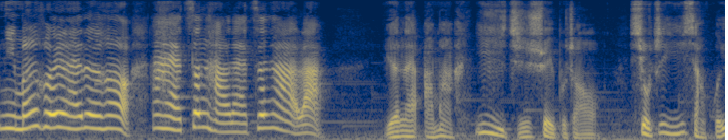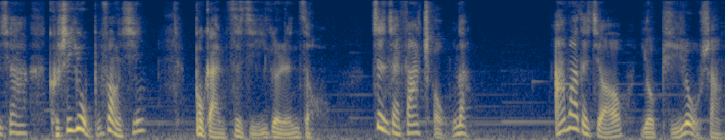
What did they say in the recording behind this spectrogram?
你们回来了哈！哎，真好了，真好了。原来阿妈一直睡不着，秀芝姨想回家，可是又不放心，不敢自己一个人走，正在发愁呢。阿妈的脚有皮肉伤，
